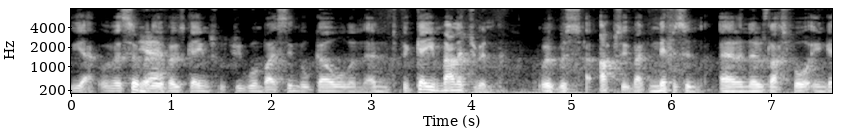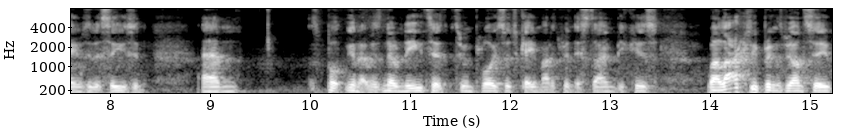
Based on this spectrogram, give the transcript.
Yeah. Well, there's so many Yeah. of those games which we won by a single goal and, and the game management was absolutely magnificent uh, in those last 14 games of the season. Um, but you know, there's no need to, to employ such game management this time because, well, that actually brings me on to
